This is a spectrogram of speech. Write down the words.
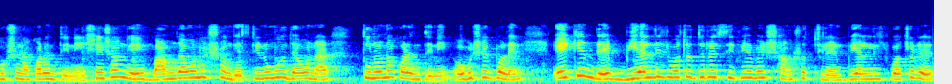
ঘোষণা করেন তিনি। সেই সঙ্গেই বাম জামানার সঙ্গে তৃণমূল জামানার তুলনা করেন তিনি। অভিষেক বলেন, এই কেন্দ্রে বিয়াল্লিশ বছর ধরে সিপিএমের সাংসদ ছিলেন। বিয়াল্লিশ বছরের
